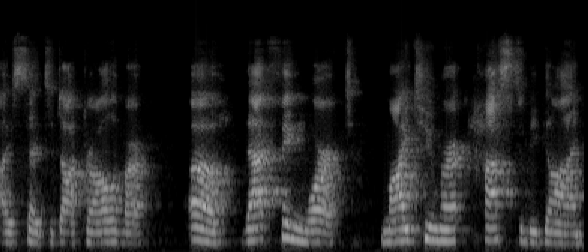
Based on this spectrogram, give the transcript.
I said to Dr. Oliver, oh, that thing worked. My tumor has to be gone.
